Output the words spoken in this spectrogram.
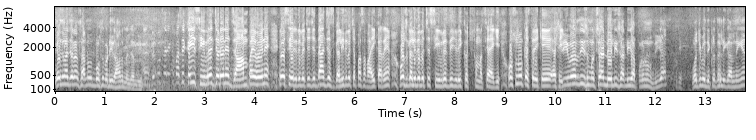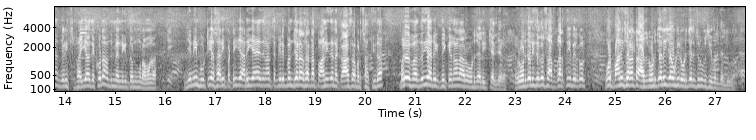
ਇਹਦੇ ਨਾਲ ਜਿਹੜਾ ਸਾਨੂੰ ਬਹੁਤ ਵੱਡੀ ਰਾਹਤ ਮਿਲ ਜਾਂਦੀ ਹੈ। ਬਿਲਕੁਲ ਸਰ ਇੱਕ ਪਾਸੇ ਕਈ ਸੀਵਰੇਜ ਜਿਹੜੇ ਨੇ ਜਾਮ ਪਏ ਹੋਏ ਨੇ ਇਸ ਏਰੀਆ ਦੇ ਵਿੱਚ ਜਿੱਦਾਂ ਜਿਸ ਗਲੀ ਦੇ ਵਿੱਚ ਆਪਾਂ ਸਫ਼ਾਈ ਕਰ ਰਹੇ ਹਾਂ ਉਸ ਗਲੀ ਦੇ ਵਿੱਚ ਸੀਵਰੇਜ ਦੀ ਜਿਹੜੀ ਕੁਝ ਸਮੱਸਿਆ ਹੈਗੀ ਉਸ ਨੂੰ ਕਿਸ ਤਰੀਕੇ ਠੀਕ ਸੀਵਰ ਦੀ ਸਮੱਸਿਆ ਡੇਲੀ ਸਾਡੀ ਆਪਾਂ ਨੂੰ ਹੁੰਦੀ ਆ। ਉਹ 'ਚ ਕੋਈ ਦਿੱਕਤ ਵਾਲੀ ਗੱਲ ਨਹੀਂ ਹੈ ਜਿਹੜੀ ਸਫ਼ਾਈ ਆ ਉਹ ਦੇਖੋ ਨਾ ਅੱਜ ਮੈਂ ਨਹੀਂ ਤੁਹਾਨੂੰ ਮੁੜਾਵਾਂਗਾ। ਜਿੰਨੀ ਬੂਟੀਆਂ ਸਾਰੀ ਪੱਟੀ ਜਾ ਰਹੀ ਹੈ ਇਹਦੇ ਨਾਲ ਤਕਰੀਬਨ ਜਿਹੜਾ ਸਾਡਾ ਪਾਣੀ ਦਾ ਨਿਕਾਸ ਆ ਬਰਸਾਤੀ ਦਾ ਬੜੇ ਵਧੀਆ ਤਰੀਕੇ ਨਾਲ ਰੋਡ ਜਾਲੀ ਚੱਲ ਜਾਏਗਾ ਰੋਡ ਜਾਲੀ ਦੇਖੋ ਸਾਫ਼ ਕਰਤੀ ਹੈ ਬਿਲਕੁਲ। ਹੁਣ ਪਾਣੀ ਸਾਰਾ ਢਾਸ ਰੋਡ ਜਾਲੀ ਜਾਊਗੀ ਰੋਡ ਜਾਲੀ ਥਰੂ ਸੀਵਰ ਚੱਲ ਜਾਊਗਾ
